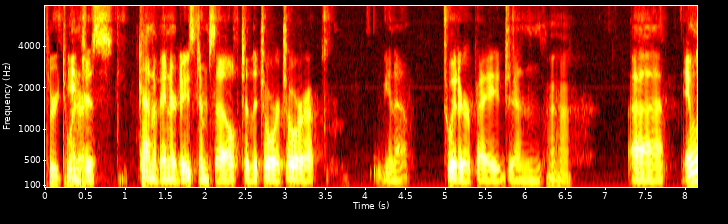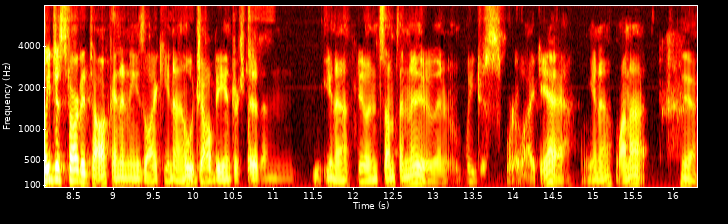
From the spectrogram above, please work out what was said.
Through Twitter. and just kind of introduced himself to the Tora Tora, you know, Twitter page and uh-huh. uh, and we just started talking, and he's like, you know, would y'all be interested in, you know, doing something new? And we just were like, yeah, you know, why not? Yeah.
